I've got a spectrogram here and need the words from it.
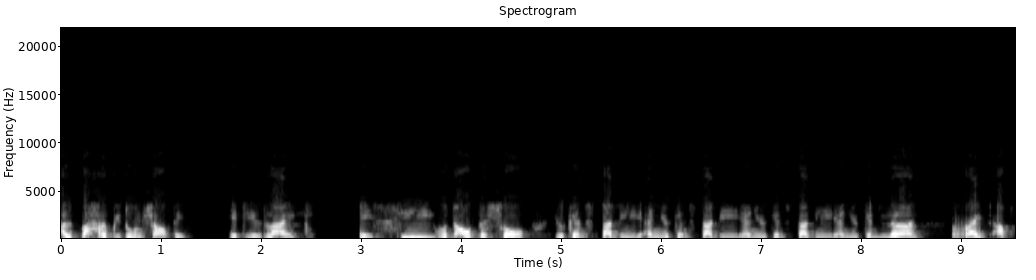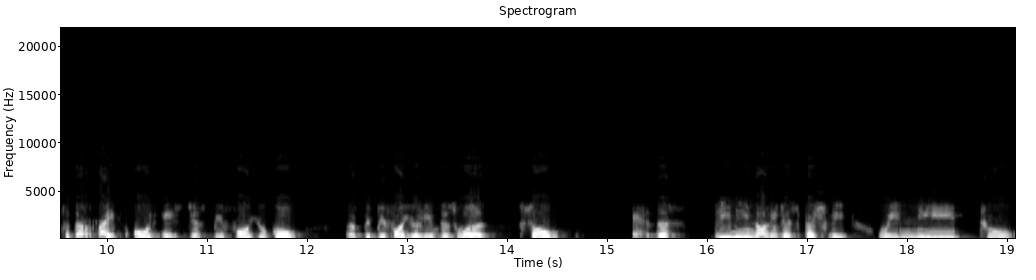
al-bahr bidun shati. It is like a sea without a shore. You can study and you can study and you can study and you can learn right up to the ripe old age just before you go, uh, before you leave this world. So uh, this dini knowledge especially, we need to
